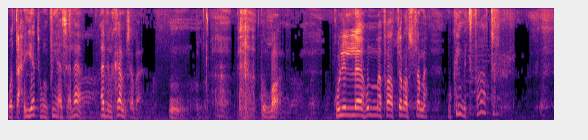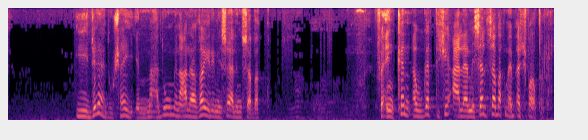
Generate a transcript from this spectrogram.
وتحيتهم فيها سلام. هذه الخمسة بقى. الله. قل اللهم فاطر السماء. وكلمة فاطر إيجاد شيء معدوم على غير مثال سبق. فإن كان أوجدت شيء على مثال سبق ما يبقاش فاطر.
